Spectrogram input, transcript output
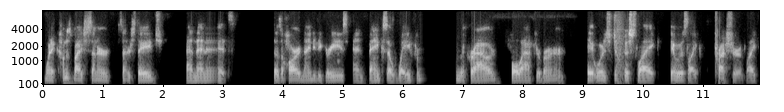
when it comes by center center stage, and then it does a hard 90 degrees and banks away from the crowd full afterburner, it was just like it was like pressure. Like,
